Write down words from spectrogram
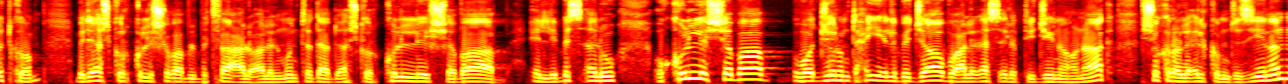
ask.arabgt.com بدي أشكر كل الشباب اللي بتفاعلوا على المنتدى بدي أشكر كل الشباب اللي بيسألوا وكل الشباب بوجه لهم تحية اللي بيجاوبوا على الأسئلة اللي بتيجينا هناك. شكرا لكم جزيلا.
